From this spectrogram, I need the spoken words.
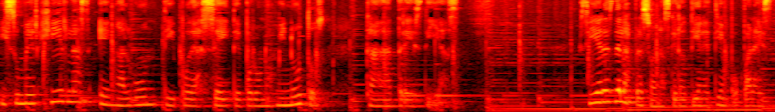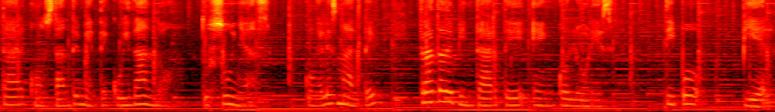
y sumergirlas en algún tipo de aceite por unos minutos cada tres días. Si eres de las personas que no tiene tiempo para estar constantemente cuidando tus uñas con el esmalte, trata de pintarte en colores tipo piel.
